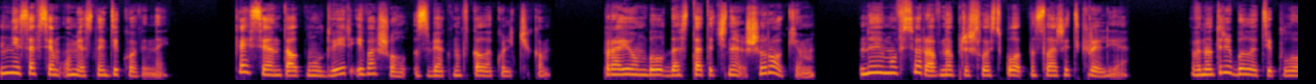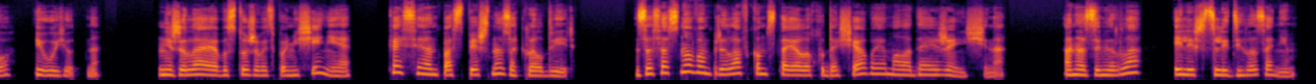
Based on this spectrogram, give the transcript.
не совсем уместной диковиной. Кассиан толкнул дверь и вошел, звякнув колокольчиком. Проем был достаточно широким, но ему все равно пришлось плотно сложить крылья. Внутри было тепло, и уютно. Не желая выстуживать помещение, Кассиан поспешно закрыл дверь. За сосновым прилавком стояла худощавая молодая женщина. Она замерла и лишь следила за ним.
